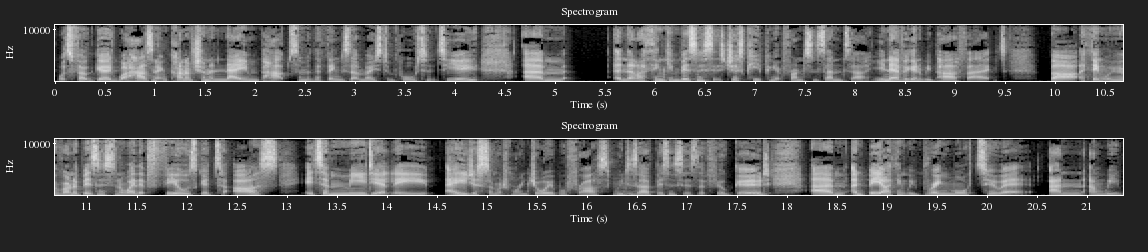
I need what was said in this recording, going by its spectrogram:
what's felt good, what hasn't, and kind of trying to name perhaps some of the things that are most important to you. Um, and then I think in business, it's just keeping it front and center. You're never going to be perfect, but I think when we run a business in a way that feels good to us, it's immediately A, just so much more enjoyable for us. We mm. deserve businesses that feel good. Um, and B, I think we bring more to it and, and we,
